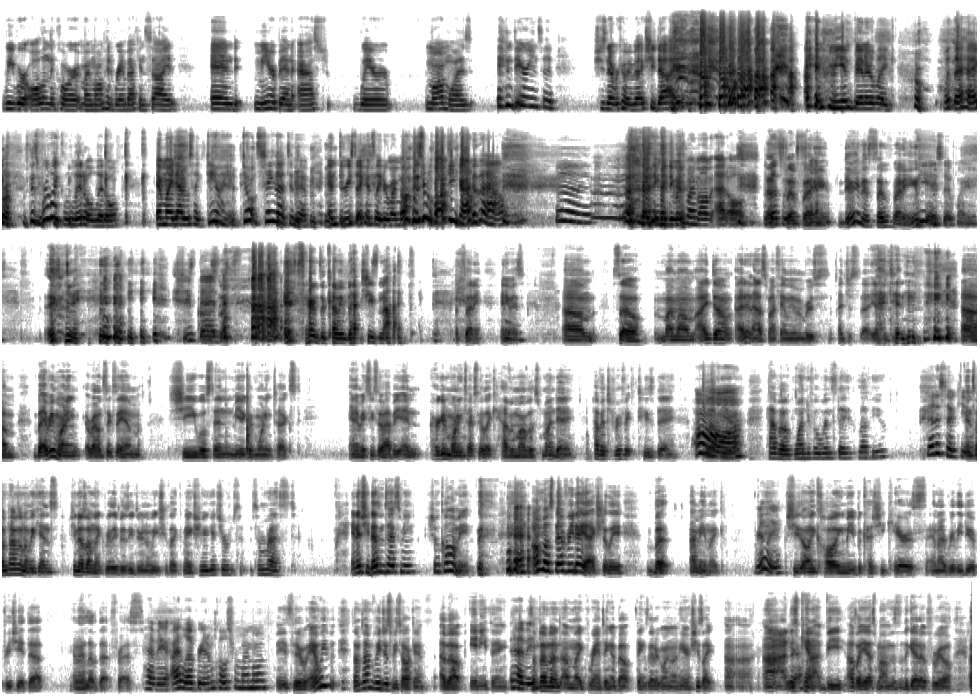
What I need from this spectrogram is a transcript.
We were all in the car, and my mom had ran back inside. And me or Ben asked where mom was, And Darian said, She's never coming back. She died. and me and Ben are like, What the heck? Because we're like little, little. And my dad was like, Darian, don't say that to them. And three seconds later, my mom is walking out of the house. Uh, nothing to do with my mom at all. But that's, that's so funny. Said. Darian is so funny. He is so funny. she's dead. in terms of coming back, she's not. That's funny. Anyways, um, so my mom, I don't, I didn't ask my family members. I just, I, I didn't. um, but every morning around six a.m., she will send me a good morning text, and it makes me so happy. And her good morning texts are like, "Have a marvelous Monday. Have a terrific Tuesday. Aww. Love you. Have a wonderful Wednesday. Love you." That is so cute. And sometimes on the weekends, she knows I'm like really busy during the week. She's like, "Make sure you get your some rest." And if she doesn't text me, she'll call me. Almost every day, actually. But I mean, like. Really? She's only calling me because she cares, and I really do appreciate that. And I love that for us. Heavy. I love random calls from my mom. Me too. And we sometimes we just be talking about anything. Heavy. Sometimes I'm, I'm like ranting about things that are going on here. She's like, uh uh-uh, uh, uh this yeah. cannot be. I was like, yes, mom, this is the ghetto for real.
